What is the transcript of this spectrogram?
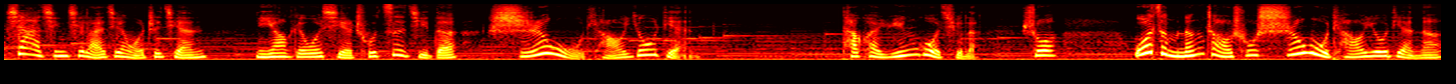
下星期来见我之前，你要给我写出自己的十五条优点。”他快晕过去了，说。我怎么能找出十五条优点呢？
